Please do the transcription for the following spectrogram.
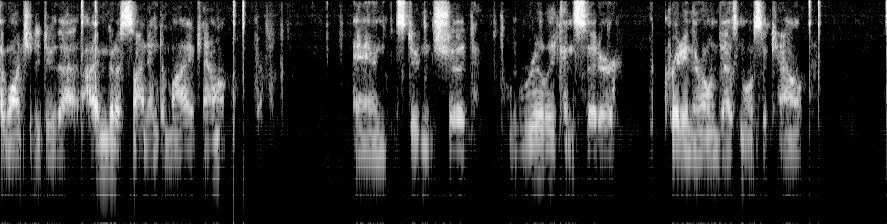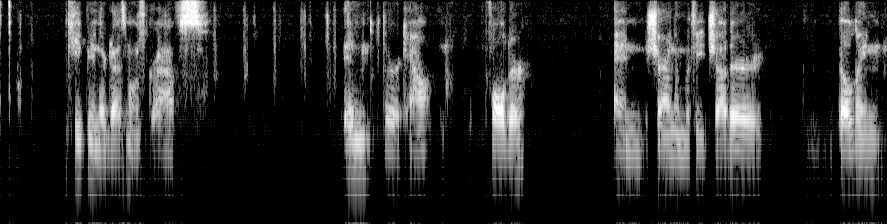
I want you to do that. I'm going to sign into my account, and students should really consider creating their own Desmos account, keeping their Desmos graphs in their account folder and sharing them with each other, building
